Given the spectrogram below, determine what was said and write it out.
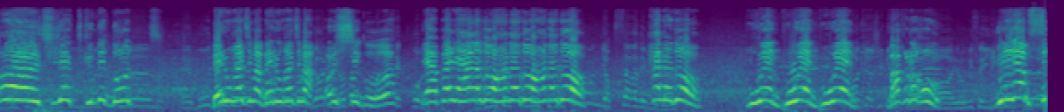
아, 진짜, 근데 너, 메롱하지 마, 메롱하지 마. 얼씨구. 야, 빨리 하나 더, 하나 더, 하나 더! 하나 더! 보엔, 보엔, 보엔! 막으라고! 윌리엄스!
